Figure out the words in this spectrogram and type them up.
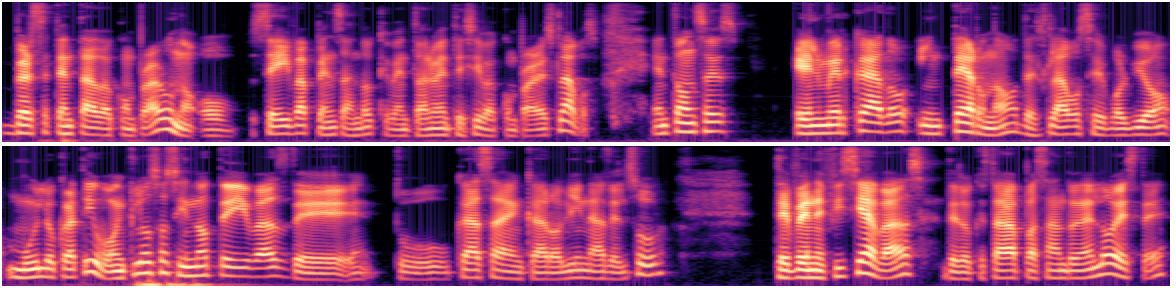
verse tentado a comprar uno o se iba pensando que eventualmente se iba a comprar esclavos. Entonces, el mercado interno de esclavos se volvió muy lucrativo. Incluso si no te ibas de tu casa en Carolina del Sur, te beneficiabas de lo que estaba pasando en el oeste,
